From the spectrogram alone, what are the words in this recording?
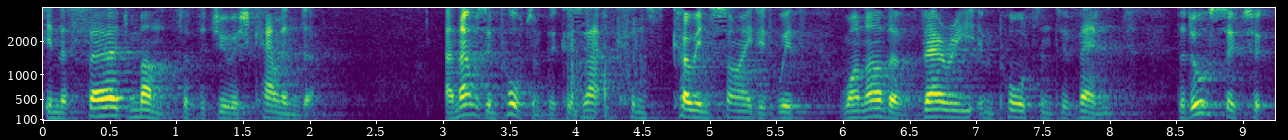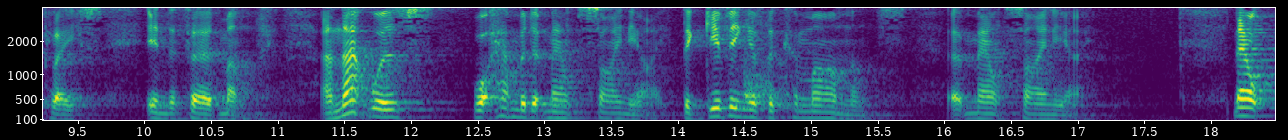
in the third month of the Jewish calendar. And that was important because that coincided with one other very important event that also took place in the third month. And that was what happened at Mount Sinai, the giving of the commandments at Mount Sinai. Now,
